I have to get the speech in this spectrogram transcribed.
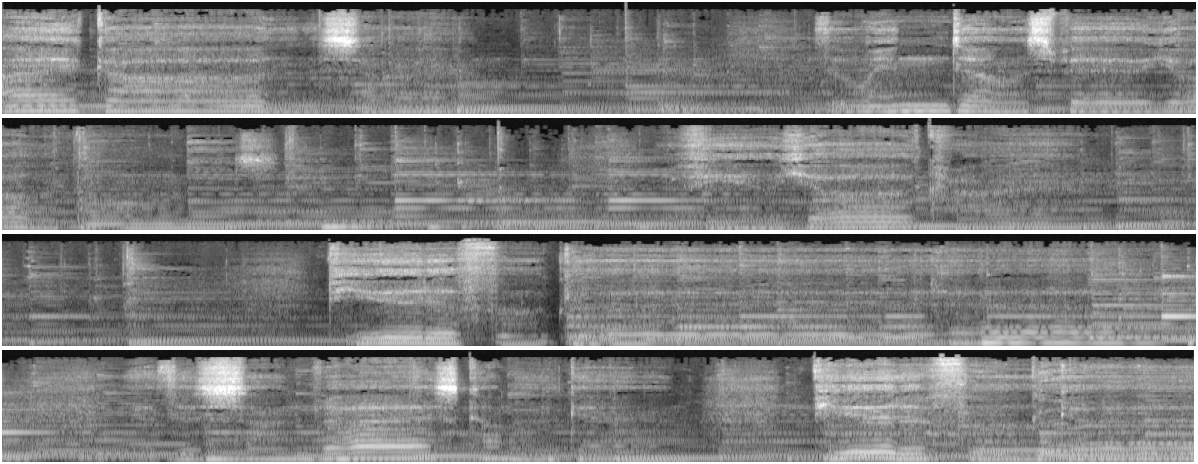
My God, the sun, the windows bear your bones, reveal your crime, beautiful girl. Let the sunrise come again, beautiful girl.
